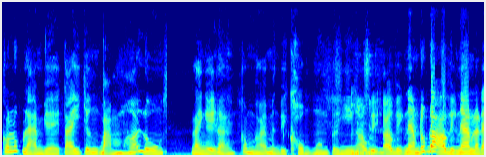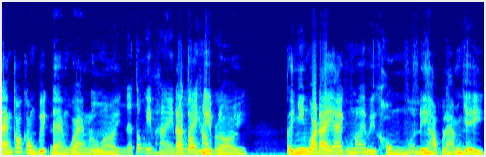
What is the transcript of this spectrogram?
Có lúc làm về tay chân bầm hết luôn. Lại nghĩ là có phải mình bị khùng không? Tự nhiên ở Việt ở Việt Nam lúc đó ở Việt Nam là đang có công việc đàng hoàng luôn Ừ, rồi Đã tốt nghiệp hai đã tốt nghiệp rồi. Tự nhiên qua đây ai cũng nói em bị khùng đi học làm gì?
